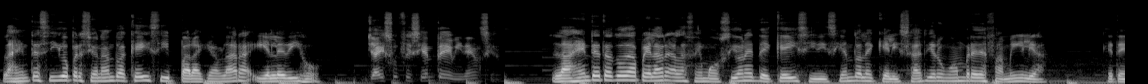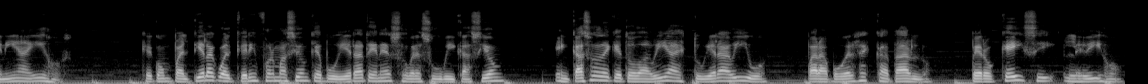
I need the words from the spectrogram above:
La agente siguió presionando a Casey para que hablara y él le dijo, Ya hay suficiente evidencia. La agente trató de apelar a las emociones de Casey diciéndole que Lizardi era un hombre de familia, que tenía hijos, que compartiera cualquier información que pudiera tener sobre su ubicación en caso de que todavía estuviera vivo para poder rescatarlo. Pero Casey le dijo,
